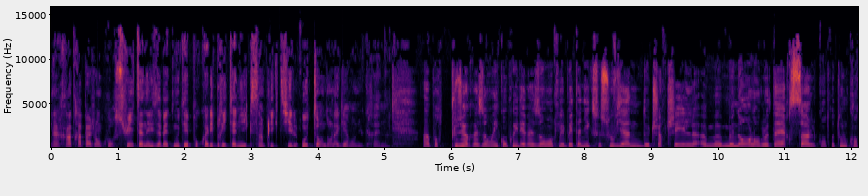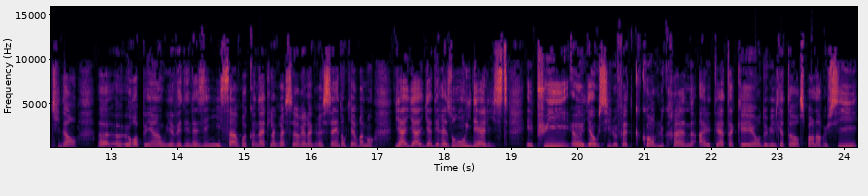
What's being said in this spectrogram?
Rattrapage en cours. Suite, Anne-Elisabeth Moutet, pourquoi les Britanniques s'impliquent-ils autant dans la guerre en Ukraine? Pour plusieurs raisons, y compris les raisons que les Britanniques se souviennent de Churchill euh, menant l'Angleterre seule contre tout le continent euh, européen où il y avait des nazis. Ils savent reconnaître l'agresseur et l'agressé. Donc il y a vraiment il y a, il y a, des raisons idéalistes. Et puis euh, il y a aussi le fait que quand l'Ukraine a été attaquée en 2014 par la Russie,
